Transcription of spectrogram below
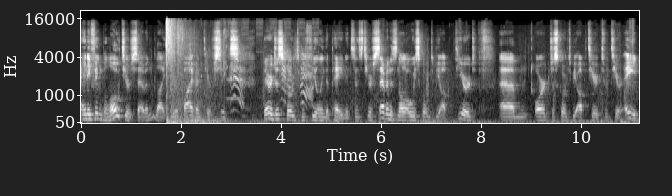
anything below tier 7, like tier 5 and tier 6, they're just going to be feeling the pain. And since tier 7 is not always going to be up tiered, um, or just going to be up tiered to tier 8,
